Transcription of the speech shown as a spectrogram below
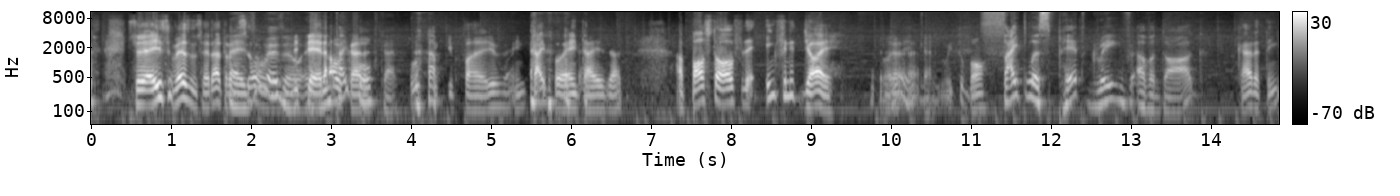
é isso mesmo? Será a tradução? É isso mesmo. Literal, é cara. Pope, cara. Puta que pariu. Em typo, é, tá, exato. Apostle of the Infinite Joy. Olha aí, é, cara. Muito bom. Sightless Pit, Grave of a Dog. Cara, tem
